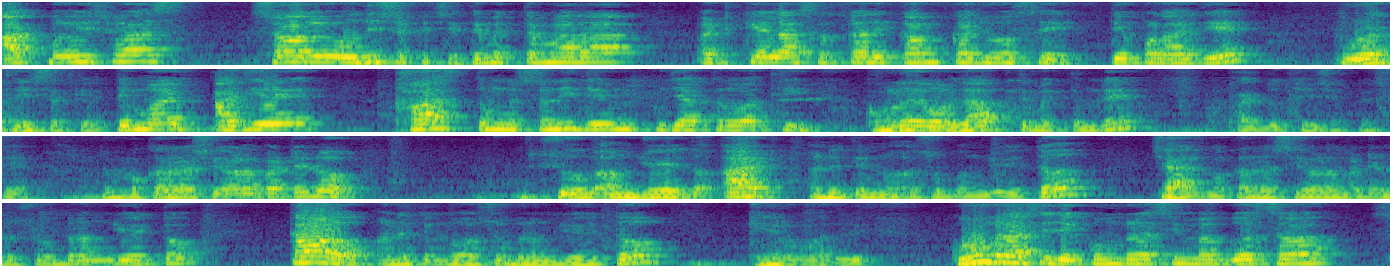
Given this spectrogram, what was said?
આત્મવિશ્વાસ સારો વધી શકે છે. તેમજ તમારા અટકેલા સરકારી કામકાજો હશે તે પણ આજે પૂરા થઈ શકે. તેમજ આજે ખાસ તમને શનિદેવની પૂજા કરવાથી ઘણો એવો લાભ તેમજ તમને ફાયદો થઈ શકે છે. મકર રાશિવાળા માટેનો શુભ અંગ જોઈએ તો આઠ અને તેમનો અશુભ અંગ જોઈએ તો ચાર. મકર રાશિવાળા માટેનો શુભ રંગ જોઈએ તો કાળો અને તેમનો અશુભ રંગ જોઈએ તો ઘેરો વાદળી. કુંભ રાશિ છે કુંભ રાશિમાં ગસ, સ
